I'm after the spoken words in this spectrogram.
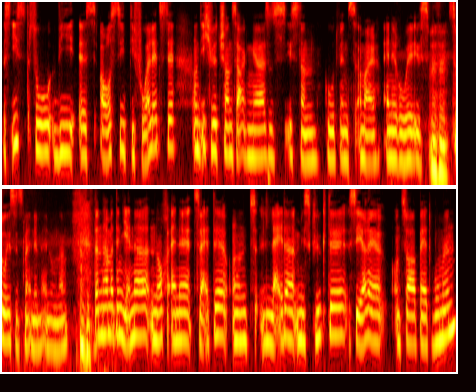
Das ist so, wie es aussieht, die vorletzte. Und ich würde schon sagen, ja, also es ist dann gut, wenn es einmal eine Ruhe ist. Mhm. So ist jetzt meine Meinung. Ne? Dann haben wir den Jänner noch eine zweite und leider missglückte Serie und zwar Bad Woman.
